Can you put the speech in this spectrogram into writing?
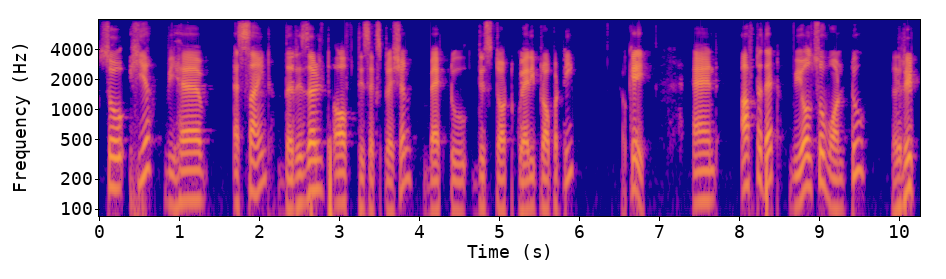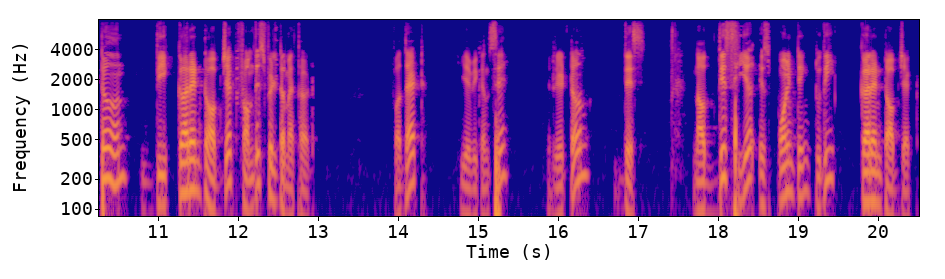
So here we have assigned the result of this expression back to this dot query property. Okay. And after that, we also want to return the current object from this filter method. For that, here we can say return this. Now this here is pointing to the current object.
